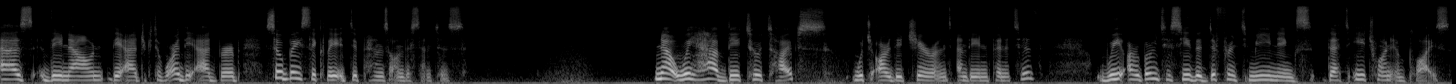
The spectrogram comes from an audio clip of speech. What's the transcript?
as the noun, the adjective, or the adverb. So basically, it depends on the sentence. Now, we have the two types, which are the gerund and the infinitive. We are going to see the different meanings that each one implies.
